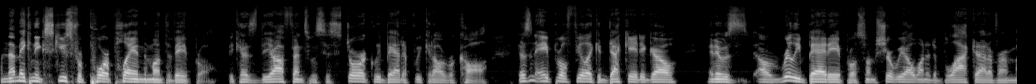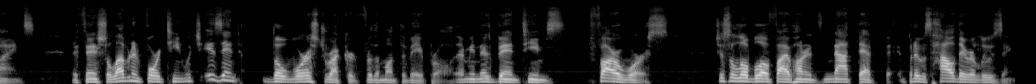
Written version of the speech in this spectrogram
I'm not making an excuse for poor play in the month of April because the offense was historically bad, if we could all recall. Doesn't April feel like a decade ago? And it was a really bad April, so I'm sure we all wanted to block it out of our minds. They finished 11 and 14, which isn't the worst record for the month of April. I mean, there's been teams far worse. Just a little below 500 is not that, but it was how they were losing.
